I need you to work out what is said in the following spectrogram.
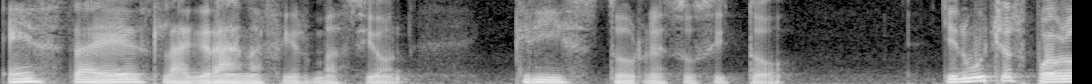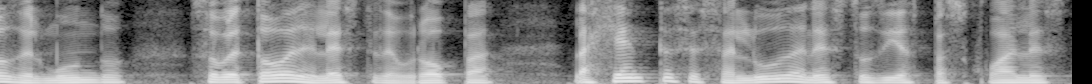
Esta es la gran afirmación, Cristo resucitó. Y en muchos pueblos del mundo, sobre todo en el este de Europa, la gente se saluda en estos días pascuales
